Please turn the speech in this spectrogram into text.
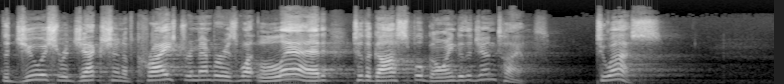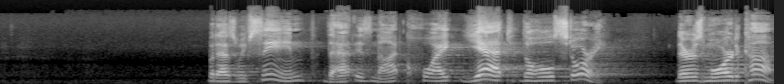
The Jewish rejection of Christ, remember, is what led to the gospel going to the Gentiles, to us. But as we've seen, that is not quite yet the whole story. There is more to come.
